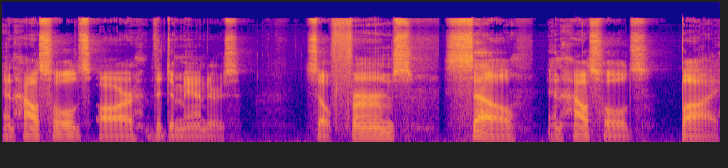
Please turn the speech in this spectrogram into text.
and households are the demanders. So firms sell and households buy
